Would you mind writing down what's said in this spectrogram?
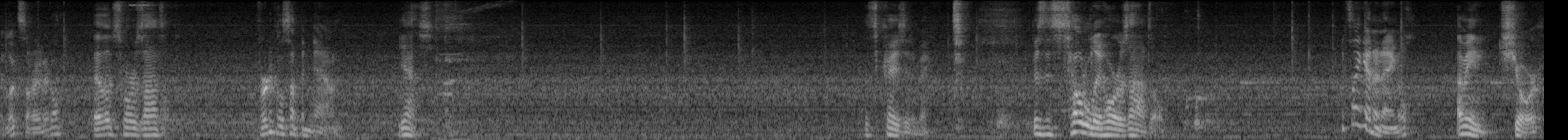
It looks vertical. That looks horizontal. Vertical's up and down. Yes. That's crazy to me. Because it's totally horizontal. It's like at an angle. I mean, sure.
